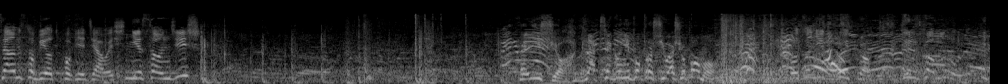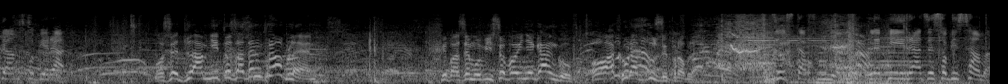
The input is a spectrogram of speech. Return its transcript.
Sam sobie odpowiedziałeś, nie sądzisz? Felicio, dlaczego nie poprosiłaś o pomoc? Bo to nie twój problem, tylko mój i dam sobie radę. Może dla mnie to żaden problem. Chyba, że mówisz o wojnie gangów. O, akurat duży problem. Zostaw mnie, lepiej radzę sobie sama.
